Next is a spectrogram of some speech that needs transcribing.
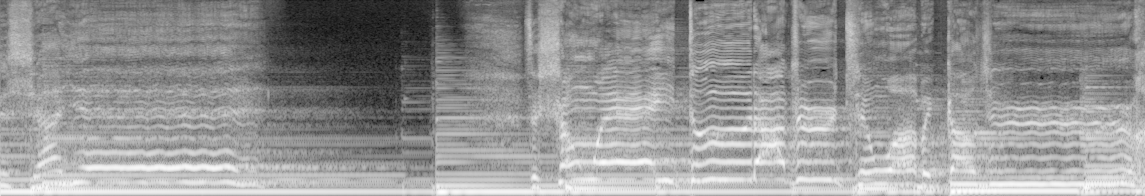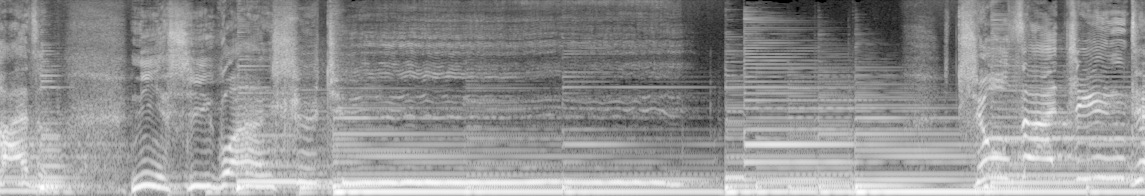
个夏夜，在尚未得到之前，我被告知，孩子，你也习惯失去。就在今天，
